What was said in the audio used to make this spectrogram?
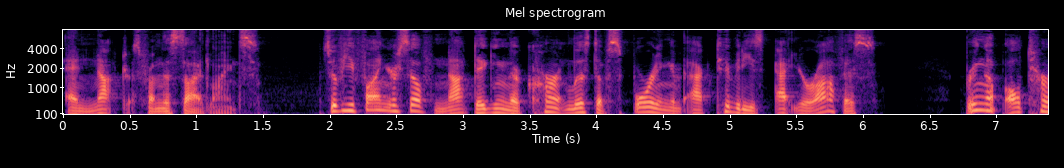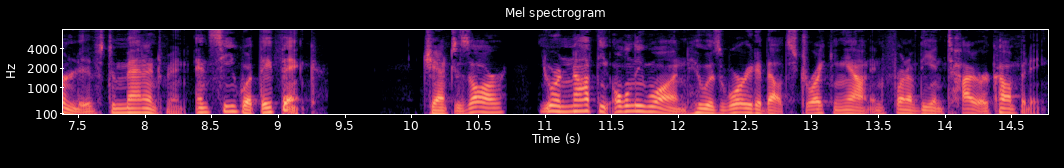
and not just from the sidelines. So if you find yourself not digging the current list of sporting activities at your office, bring up alternatives to management and see what they think. Chances are you are not the only one who is worried about striking out in front of the entire company,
